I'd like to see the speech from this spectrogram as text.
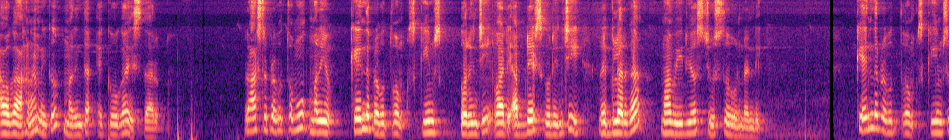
అవగాహన మీకు మరింత ఎక్కువగా ఇస్తారు. రాష్ట్ర ప్రభుత్వము మరియు కేంద్ర ప్రభుత్వం స్కీమ్స్ గురించి వాటి అప్డేట్స్ గురించి రెగ్యులర్గా మా వీడియోస్ చూస్తూ ఉండండి. కేంద్ర ప్రభుత్వం స్కీమ్స్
